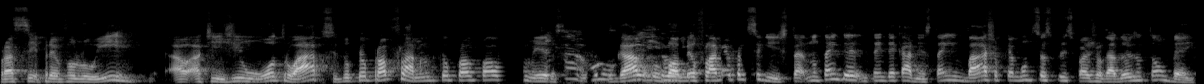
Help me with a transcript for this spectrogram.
para evoluir atingir um outro ápice do que o próprio Flamengo, do que o próprio Palmeiras. Ah, o Galo, o, Palmeiras, o Flamengo é o seguinte, tá, não está em, tá em decadência, está em baixa porque alguns dos seus principais jogadores não estão bem.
